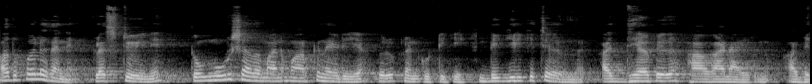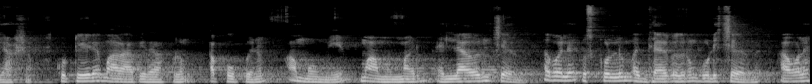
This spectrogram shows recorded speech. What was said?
അതുപോലെ തന്നെ പ്ലസ് ടുവിന് തൊണ്ണൂറ് ശതമാനം മാർക്ക് നേടിയ ഒരു പെൺകുട്ടിക്ക് ഡിഗ്രിക്ക് ചേർന്ന് അധ്യാപിക ആകാനായിരുന്നു അഭിലാഷം. കുട്ടിയുടെ മാതാപിതാക്കളും അപ്പൂപ്പനും അമ്മൂമ്മയും മാമന്മാരും എല്ലാവരും ചേർന്ന് അതുപോലെ സ്കൂളിലും അധ്യാപകരും കൂടി ചേർന്ന് അവളെ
